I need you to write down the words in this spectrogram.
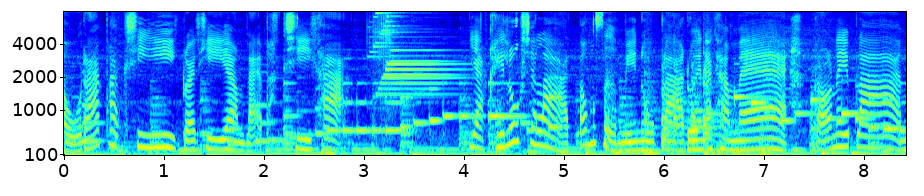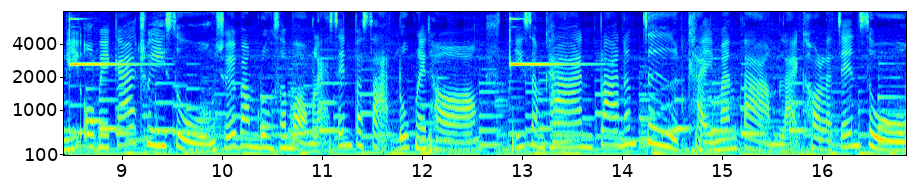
ว รากผักชี กระเทียมและผักชีค่ะ อยากให้ลูกฉลาดต้องเสริมเมนูปลาด้วยนะคะแม่ เพราะในปลามีโอเมก้า3สูง ช่วยบำรุงสมองและเส้นประสาทลูกในท้อง ที่สำคัญปลาน้ำจืดไขมันต่ำและคอลลาเจนสูง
